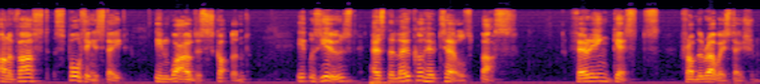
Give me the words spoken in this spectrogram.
on a vast sporting estate in Wilders, Scotland, it was used as the local hotel's bus, ferrying guests from the railway station.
